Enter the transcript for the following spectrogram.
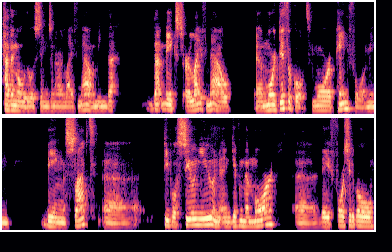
having all those things in our life now i mean that that makes our life now uh, more difficult more painful i mean being slapped uh, people suing you and, and giving them more. Uh, they force you to go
